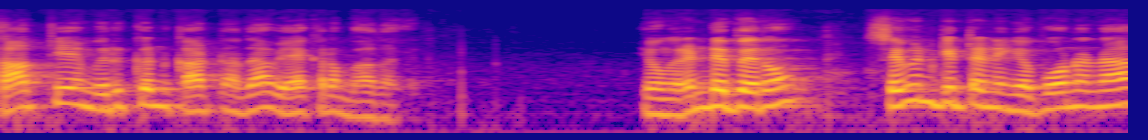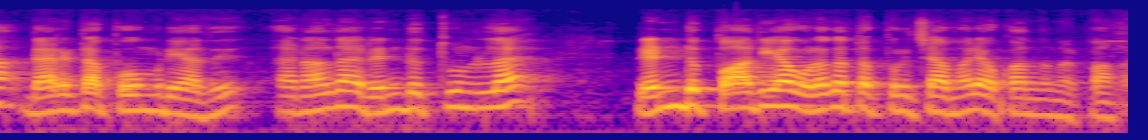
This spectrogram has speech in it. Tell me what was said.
சாத்தியம் இருக்குன்னு காட்டினது தான் வேக்கரம் பாதகர். இவங்க ரெண்டு பேரும் சிவன் கிட்ட நீங்கள் போனோன்னா டைரெக்டாக போக முடியாது. அதனால தான் ரெண்டு தூணில் ரெண்டு பாதியாக உலகத்தை பிரிச்சா மாதிரி உட்காந்துன்னு இருப்பாங்க.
